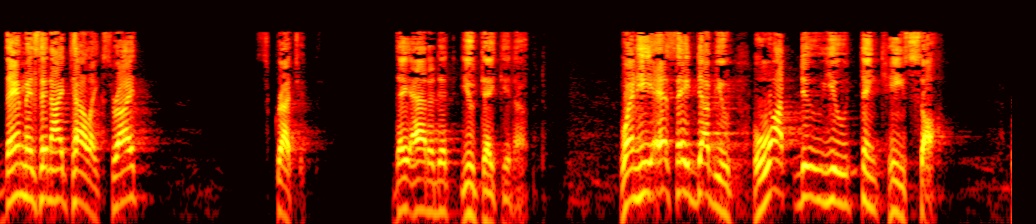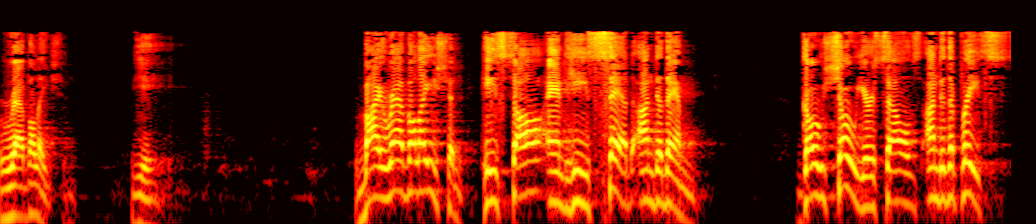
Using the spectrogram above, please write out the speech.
Them is in italics, right? Scratch it. They added it, you take it out. When he S-A-W'd, what do you think he saw? Revelation. Yeah. By revelation he saw and he said unto them, Go show yourselves unto the priests.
